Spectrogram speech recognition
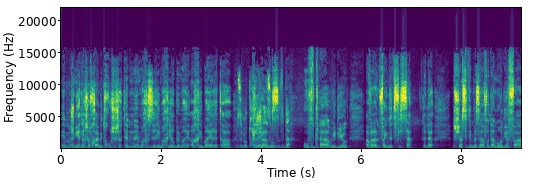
אני משפיעים. עד עכשיו חי בתחושה שאתם אה, מחזירים הכי הרבה, מהר- הכי מהר את ה... זה לא תחושה, זו. עובדה. עובדה, בדיוק, אבל לפעמים זו תפיסה, אתה יודע. אני חושב שעשיתם איזו עבודה מאוד יפה,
